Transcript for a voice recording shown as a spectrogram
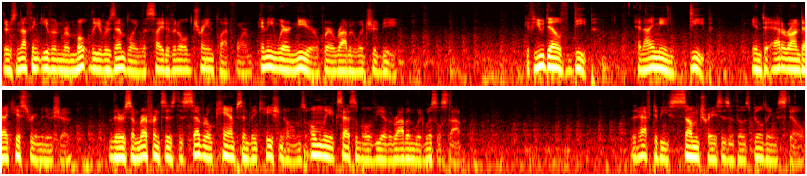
there's nothing even remotely resembling the site of an old train platform anywhere near where Robinwood should be. If you delve deep, and I mean deep, into Adirondack history minutiae, there are some references to several camps and vacation homes only accessible via the Robinwood whistle stop. There have to be some traces of those buildings still.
